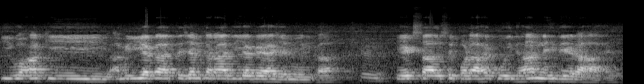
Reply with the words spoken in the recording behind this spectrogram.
कि वहाँ की अमिलिया का अत्यजन करा दिया गया है ज़मीन का। हम्म, एक साल से पड़ा है कोई ध्यान नहीं दे रहा है। हम्म,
